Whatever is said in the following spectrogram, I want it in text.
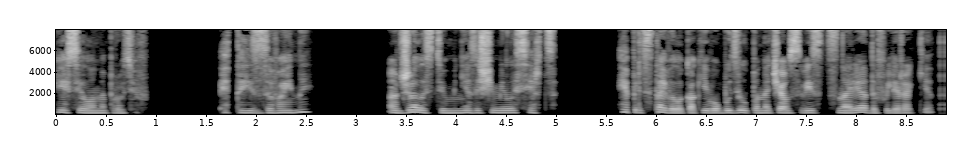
Я села напротив. «Это из-за войны?» От жалости у меня защемило сердце. Я представила, как его будил по ночам свист снарядов или ракет,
